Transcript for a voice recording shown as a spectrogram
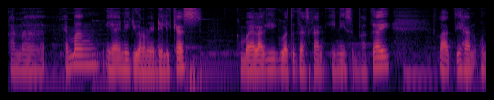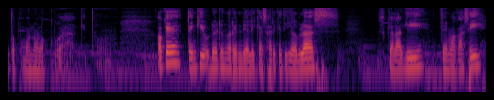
karena emang ya ini juga namanya cast kembali lagi gue tegaskan ini sebagai latihan untuk monolog gue gitu. Oke, okay, thank you udah dengerin Cast hari ke-13. Sekali lagi, terima kasih.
